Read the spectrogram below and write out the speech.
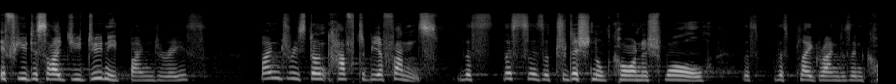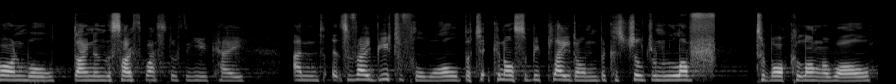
If you decide you do need boundaries, boundaries don't have to be a fence. This, this is a traditional Cornish wall. This, this playground is in Cornwall, down in the southwest of the UK. And it's a very beautiful wall, but it can also be played on because children love to walk along a wall.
